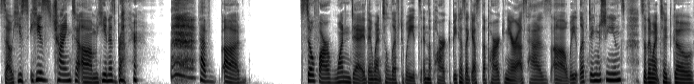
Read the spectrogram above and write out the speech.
so he's he's trying to um he and his brother have uh so far one day they went to lift weights in the park because I guess the park near us has uh, weightlifting machines. So they went to go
